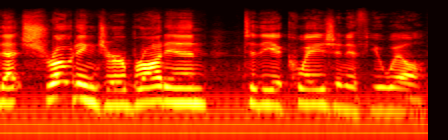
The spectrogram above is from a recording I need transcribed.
that Schrodinger brought in to the equation, if you will.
